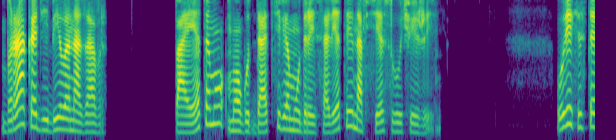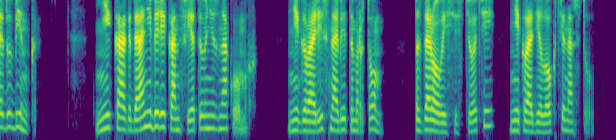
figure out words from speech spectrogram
Брака-дебила-назавр. Поэтому могут дать тебе мудрые советы на все случаи жизни увесистая дубинка. Никогда не бери конфеты у незнакомых. Не говори с набитым ртом. Поздоровайся с тетей, не клади локти на стол.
